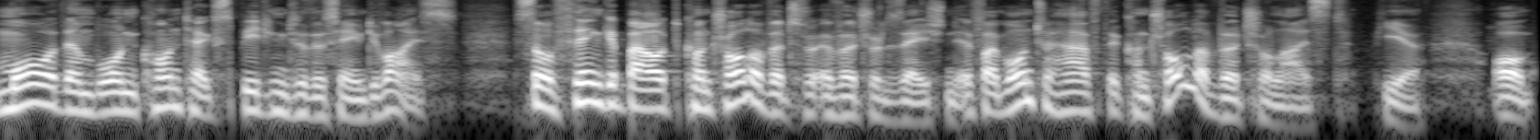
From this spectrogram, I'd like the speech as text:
more than one context speaking to the same device. So think about controller virtu- virtualization. If I want to have the controller virtualized here, or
